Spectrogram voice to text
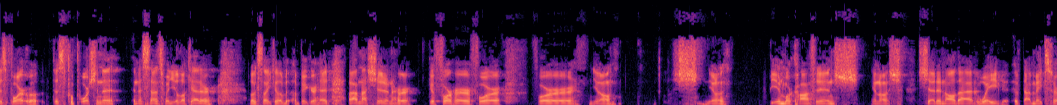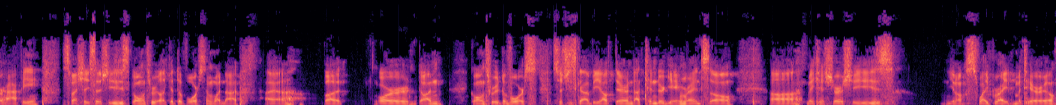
dispor- disproportionate in a sense when you look at her. looks like a, a bigger head. But I'm not shitting her. Good for her for for you know sh- you know being more confident, sh- you know, sh- shedding all that weight if that makes her happy, especially since she's going through like a divorce and whatnot. Uh, but or done going through a divorce, so she's got to be out there in that Tinder game, right? So uh, making sure she's you know swipe right material.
